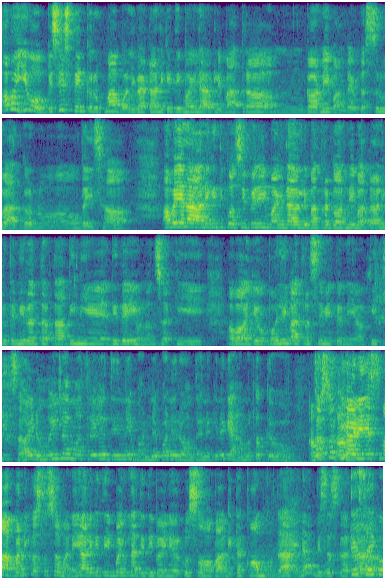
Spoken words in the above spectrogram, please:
अब यो विशेष दिनको रूपमा भोलिबाट अलिकति महिलाहरूले मात्र गर्ने भनेर एउटा सुरुवात गर्नु हुँदैछ। अब यसलाई अलिकति पछि पनि महिलाहरूले मात्र गर्ने भनेर अलिकति निरन्तरता दिने दिँदै हुनुहुन्छ कि अब यो भोलि मात्र सीमित हुने हो कि के छ? होइन महिला मात्रैले दिने भन्ने पनि रहँदैन किनकि हाम्रो त त्यो जस्तो कि अहिले यसमा पनि कस्तो छ भने अलिकति महिला दिदीबहिनीहरूको सहभागिता कम हुँदा होइन विशेष गरेर त्यसैको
